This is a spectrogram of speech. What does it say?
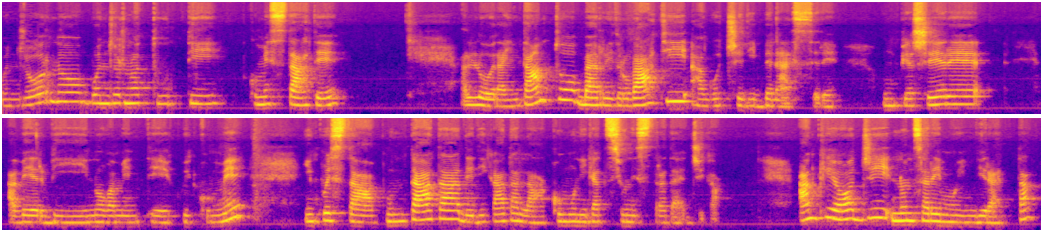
Buongiorno, buongiorno a tutti, come state? Allora, intanto ben ritrovati a Gocce di Benessere, un piacere avervi nuovamente qui con me in questa puntata dedicata alla comunicazione strategica. Anche oggi non saremo in diretta,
